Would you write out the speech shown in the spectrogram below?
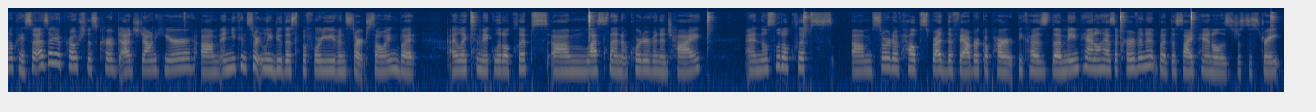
Okay, so as I approach this curved edge down here, um, and you can certainly do this before you even start sewing, but I like to make little clips um, less than a quarter of an inch high. And those little clips um, sort of help spread the fabric apart because the main panel has a curve in it, but the side panel is just a straight,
